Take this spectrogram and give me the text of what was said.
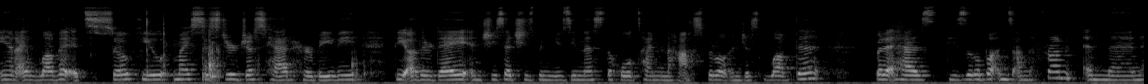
and I love it. It's so cute. My sister just had her baby the other day and she said she's been using this the whole time in the hospital and just loved it. But it has these little buttons on the front and then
